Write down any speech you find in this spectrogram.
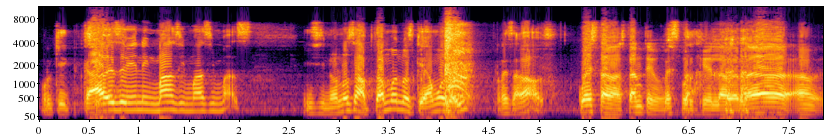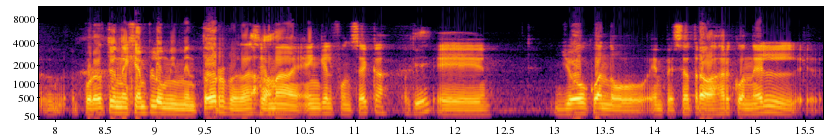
Porque cada vez se vienen más y más y más. Y si no nos adaptamos, nos quedamos ahí, rezagados. Cuesta bastante, vos, Cuesta. porque la verdad, ah, por darte un ejemplo, mi mentor, ¿verdad? Se llama Engel Fonseca. Ok. Eh, yo cuando empecé a trabajar con él, eh,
